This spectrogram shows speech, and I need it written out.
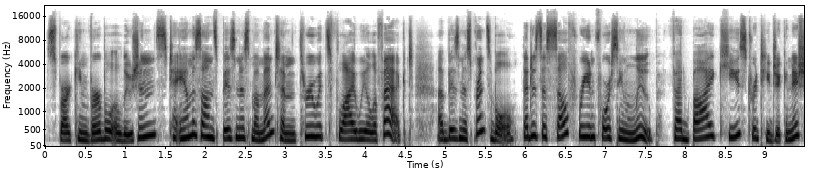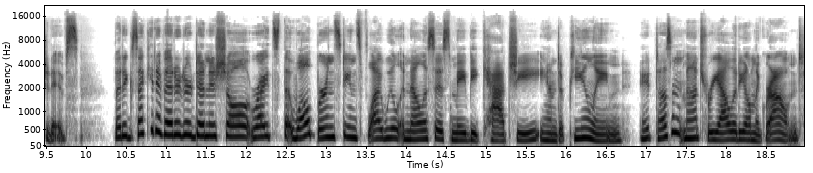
sparking verbal allusions to Amazon's business momentum through its flywheel effect, a business principle that is a self reinforcing loop fed by key strategic initiatives. But executive editor Dennis Schaal writes that while Bernstein's flywheel analysis may be catchy and appealing, it doesn't match reality on the ground.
